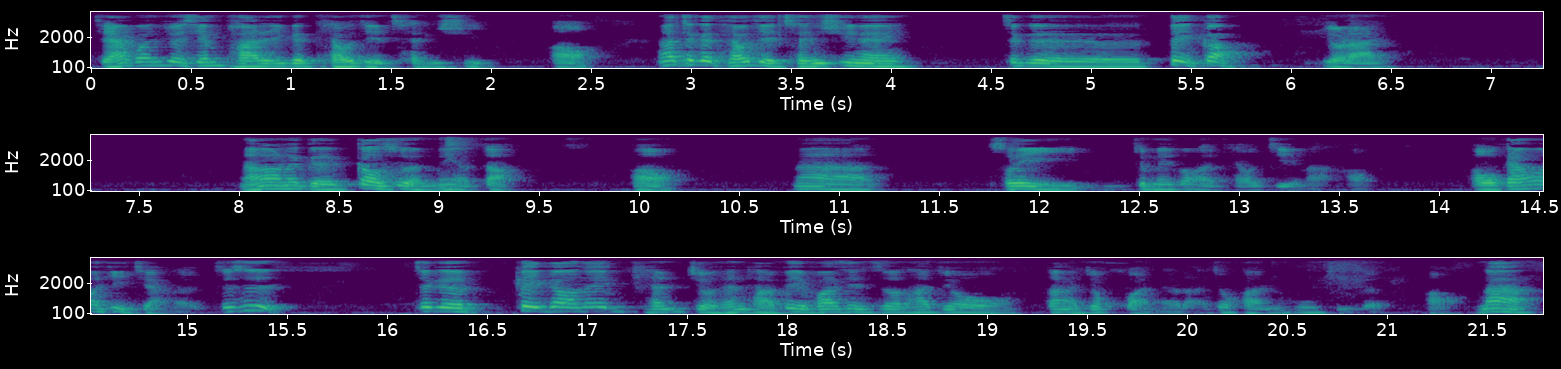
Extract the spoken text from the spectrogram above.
检察官就先排了一个调解程序哦，那这个调解程序呢，这个被告有来。然后那个告诉人没有到，哦，那所以就没办法调解嘛，哦，我刚忘记讲了，就是这个被告那盆九层塔被发现之后，他就当然就还了啦，就还屋主的，哦，那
